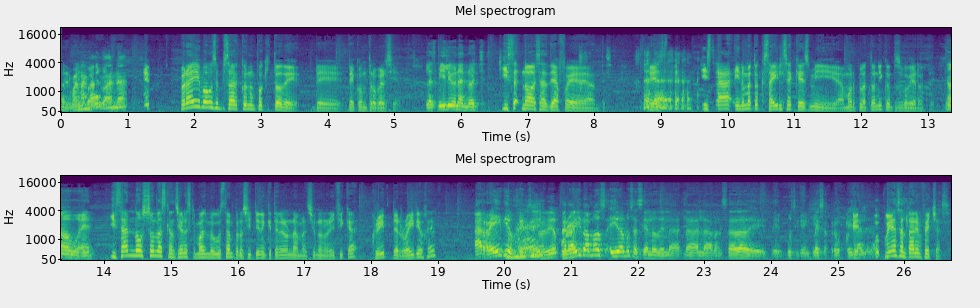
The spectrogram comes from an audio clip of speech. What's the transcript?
Nirvana. pero ahí vamos a empezar con un poquito de, controversia. Las mil y una noches. Quizá, no, esa ya fue antes. Este, quizá, y no me toques a Ilse, que es mi amor platónico, entonces gobiernate. No, bueno. Quizá no son las canciones que más me gustan, pero sí tienen que tener una mención honorífica. Creep de Radiohead. Ah, Radiohead, pero ahí vamos, ahí vamos hacia lo de la, avanzada de, música inglesa. Pero Voy a saltar en fechas.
